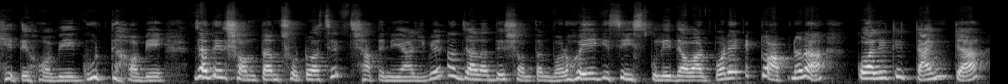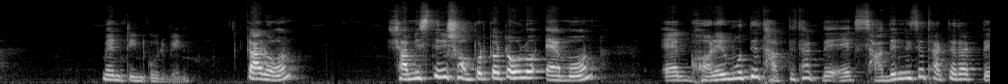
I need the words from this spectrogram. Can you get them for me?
খেতে হবে, ঘুরতে হবে। যাদের সন্তান ছোট আছে সাথে নিয়ে আসবেন আর যাদের সন্তান বড় হয়ে গেছে স্কুলে দেওয়ার পরে একটু আপনারা কোয়ালিটির টাইমটা মেনটেন করবেন। কারণ স্বামী, স্ত্রীর সম্পর্কটা হলো এমন এক ঘরের মধ্যে থাকতে থাকতে, এক ছাদের নিচে থাকতে থাকতে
